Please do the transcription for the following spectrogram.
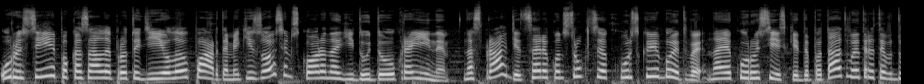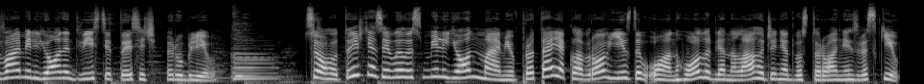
У Росії показали протидію леопардам, які зовсім скоро надійдуть до України. Насправді це реконструкція Курської битви, на яку російський депутат витратив 2 мільйони 200 тисяч рублів. Цього тижня з'явилось мільйон мемів про те, як Лавров їздив у Анголу для налагодження двосторонніх зв'язків.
